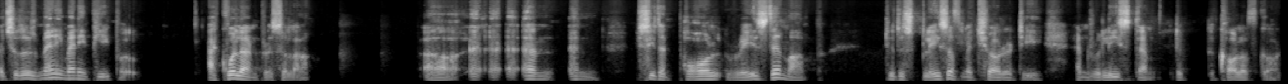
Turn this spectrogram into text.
Right? So there's many, many people. Aquila and Priscilla. Uh, and and you see that Paul raised them up to this place of maturity and released them to the call of God.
